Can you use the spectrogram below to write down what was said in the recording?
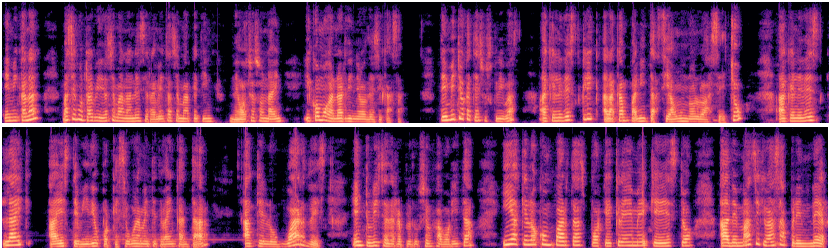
En mi canal vas a encontrar videos semanales de herramientas de marketing, negocios online y cómo ganar dinero desde casa. Te invito a que te suscribas, a que le des clic a la campanita si aún no lo has hecho, a que le des like a este vídeo porque seguramente te va a encantar, a que lo guardes en tu lista de reproducción favorita y a que lo compartas porque créeme que esto, además de que vas a aprender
